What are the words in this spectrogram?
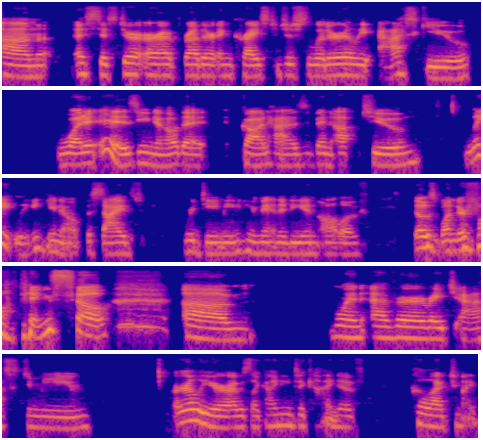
um, a sister or a brother in Christ just literally ask you what it is, you know, that God has been up to lately, you know, besides redeeming humanity and all of those wonderful things. So, um, whenever Rach asked me earlier, I was like, I need to kind of collect my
